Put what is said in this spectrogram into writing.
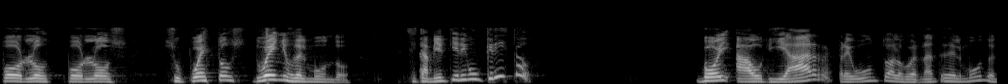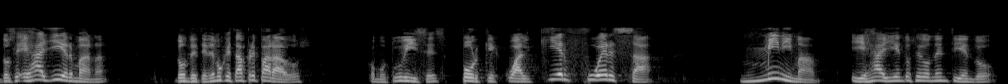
por los, por los supuestos dueños del mundo. Si también tienen un Cristo. Voy a odiar, pregunto, a los gobernantes del mundo. Entonces es allí, hermana, donde tenemos que estar preparados, como tú dices, porque cualquier fuerza mínima y es ahí entonces donde entiendo,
